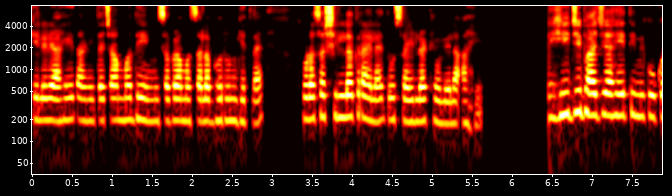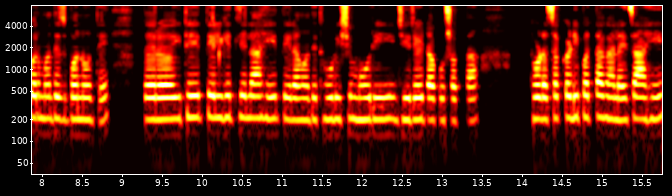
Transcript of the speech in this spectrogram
केलेले आहेत आणि त्याच्यामध्ये मी सगळा मसाला भरून घेतलाय. थोडासा शिल्लक राहिलाय तो साईडला ठेवलेला आहे. ही जी भाजी आहे ती मी कुकरमध्येच बनवते. तर इथे तेल घेतलेलं आहे. तेलामध्ये थोडीशी मोहरी जिरे टाकू शकता. थोडासा कढीपत्ता घालायचा आहे.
